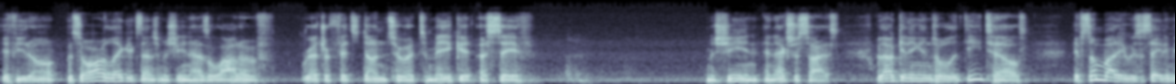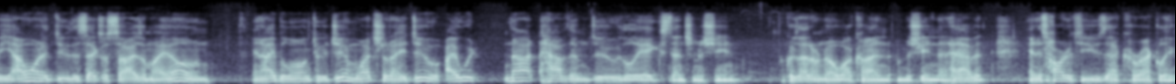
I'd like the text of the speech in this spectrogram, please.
if you don't. But so our leg extension machine has a lot of retrofits done to it to make it a safe machine and exercise. Without getting into all the details, if somebody was to say to me, I want to do this exercise on my own and I belong to a gym, what should I do? I would not have them do the leg extension machine because I don't know what kind of machine they have it, and it's harder to use that correctly.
